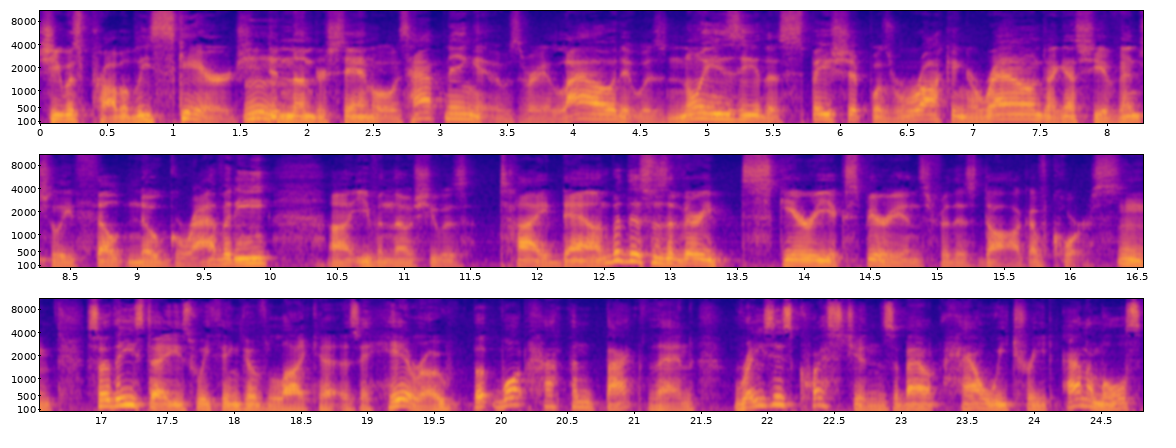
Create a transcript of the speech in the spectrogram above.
She was probably scared. She didn't understand what was happening. It was very loud. It was noisy. The spaceship was rocking around. I guess she eventually felt no gravity, uh, even though she was tied down. But this was a very scary experience for this dog, of course. Hmm. So these days we think of Laika as a hero, but what happened back then raises questions about how we treat animals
